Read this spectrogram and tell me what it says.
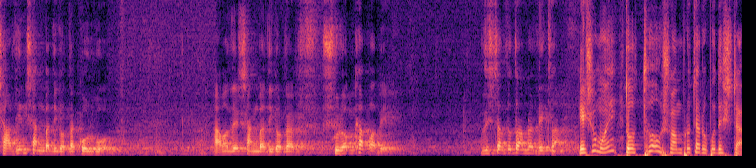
স্বাধীন সাংবাদিকতা করব। আমাদের সাংবাদিকতার সুরক্ষা পাবে। দৃষ্টান্ত তো আমরা দেখলাম। এ সময় তথ্য ও সম্প্রচার উপদেষ্টা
